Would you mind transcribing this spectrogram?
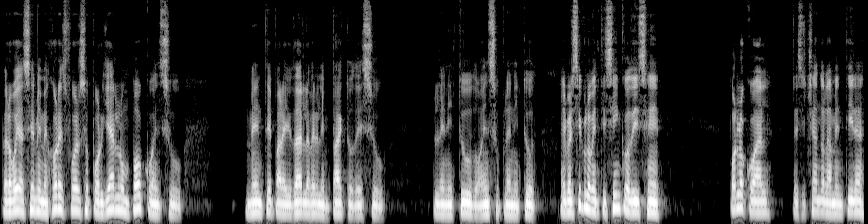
pero voy a hacer mi mejor esfuerzo por guiarlo un poco en su mente para ayudarle a ver el impacto de su plenitud o en su plenitud. El versículo 25 dice, por lo cual, desechando la mentira,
